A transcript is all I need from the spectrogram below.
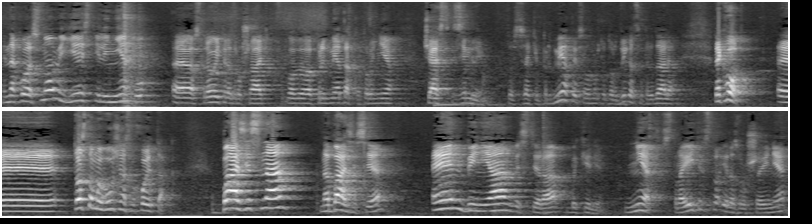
и на какой основе есть или нету э, строить, разрушать в, в предметах, которые не часть земли. То есть всякие предметы, все равно, которые двигаться и так далее. Так вот, э, то, что мы выучим, у нас выходит так. Базисно, на базисе, эн биньян вестира бакилим нет строительства и разрушения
